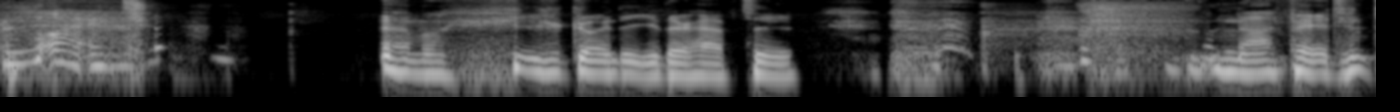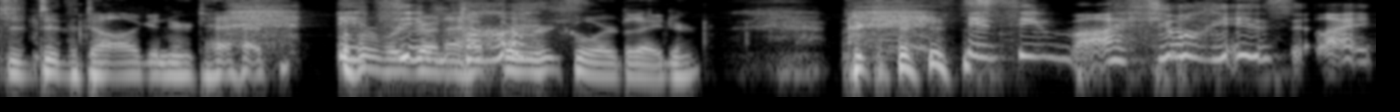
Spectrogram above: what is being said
What? Emma, um, you're going to either have to not pay attention to the dog and your dad, or It's we're going to have to record later. It's impossible. It's like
